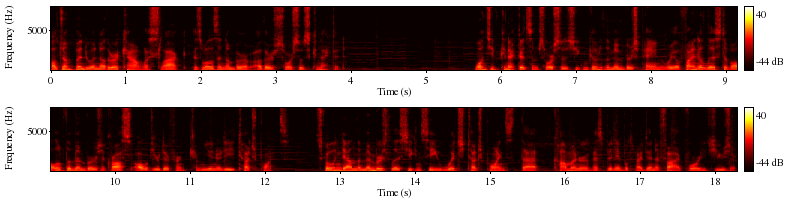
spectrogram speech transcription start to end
I'll jump into another account with Slack as well as a number of other sources connected. Once you've connected some sources, you can go to the members pane where you'll find a list of all of the members across all of your different community touchpoints. Scrolling down the members list, you can see which touchpoints that Common Room has been able to identify for each user.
